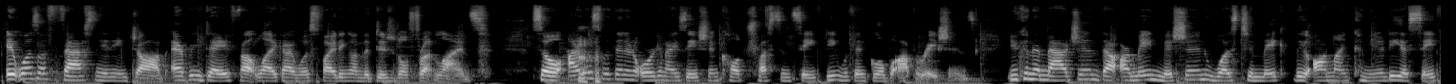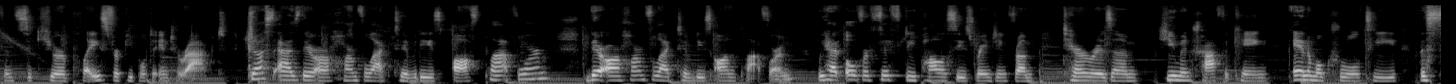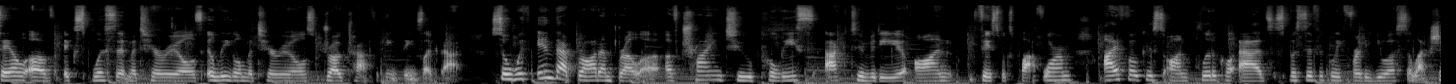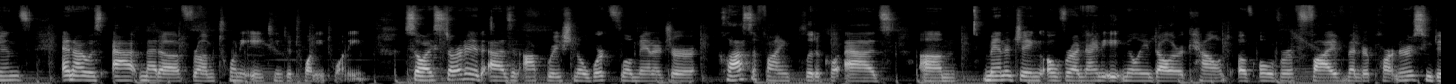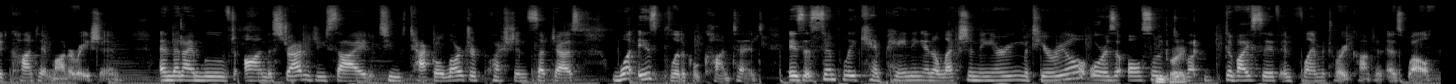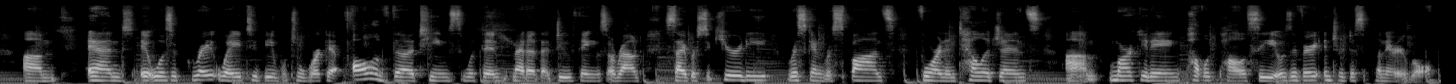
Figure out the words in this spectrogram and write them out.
It was a fascinating job. Every day felt like I was fighting on the digital front lines. So I was within an organization called Trust and Safety within Global Operations. You can imagine that our main mission was to make the online community a safe and secure place for people to interact. Just as there are harmful activities off platform, there are harmful activities on platform. We had over 50 policies ranging from terrorism, human trafficking, animal cruelty, the sale of explicit materials, illegal materials, drug trafficking, things like that. So within that broad umbrella of trying to police activity on Facebook's platform, I focused on political ads specifically for the US elections, and I was at Meta from 2018 to 2020. So I started as an operational workflow manager, classifying political ads, um, managing over a $98 million account of over five vendor partners who did content moderation. And then I moved on the strategy side to tackle larger questions such as what is political content? Is it simply campaigning and electioneering material, or is it also right. divisive, inflammatory content as well? Um, and it was a great way to be able to work at all of the teams within Meta that do things around cybersecurity, risk and response, foreign intelligence, um, marketing, public policy. It was a very interdisciplinary role.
